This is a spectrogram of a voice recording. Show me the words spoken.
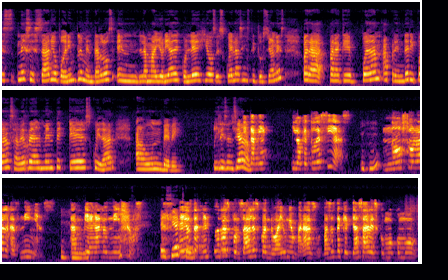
es necesario poder implementarlos en la mayoría de colegios, escuelas, instituciones, para, para que puedan aprender y puedan saber realmente qué es cuidar a un bebé. Y licenciada. Y también, y lo que tú decías, no solo a las niñas, también a los niños. Es cierto. Ellos también son responsables cuando hay un embarazo. Pasa de que ya sabes cómo, cómo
